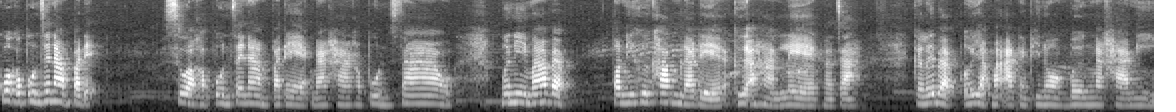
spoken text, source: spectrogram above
กัวข้าวปุ้นใส่น้ำปลาเดกซัวข้าวปุ้นใส่น้ำปลาแดกนะคะข้าวปุ้นเศร้ามื้อนี้มาแบบตอนนี้คือค่ำแล้วเดะคืออาหารแรงนะจ๊ะก็เลยแบบเอออยากมาอัดให้พี่น้องเบิ่งนะคะนี่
